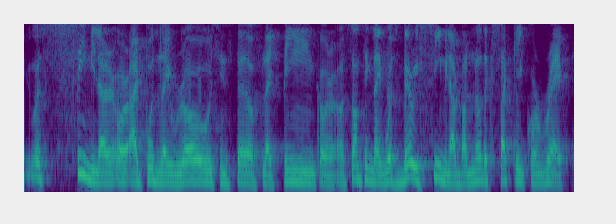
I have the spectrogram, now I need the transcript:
it was similar, or I put like rose instead of like pink, or, or something like was very similar, but not exactly correct.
